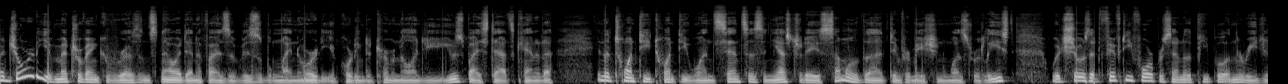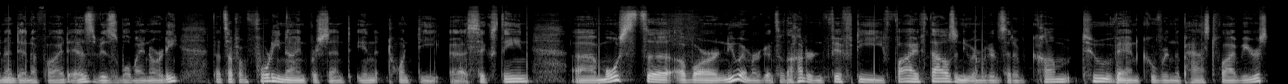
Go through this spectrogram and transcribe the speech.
majority of Metro Vancouver residents now identify as a visible minority, according to terminology used by Stats Canada in the 2021 census. And yesterday, some of that information was released, which shows that 54% of the people in the region identified as visible minority. That's up from 49% in 2016. Uh, most uh, of our new immigrants, of the 155,000 new immigrants that have come to Vancouver in the past five years,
